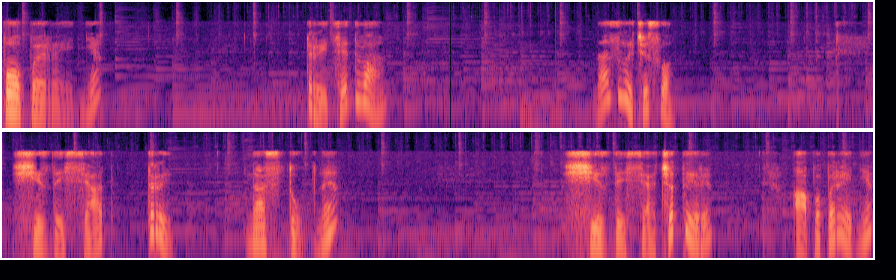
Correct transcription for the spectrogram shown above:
Попереднє. 32. Назви число. 63. Наступне 64. А попереднє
